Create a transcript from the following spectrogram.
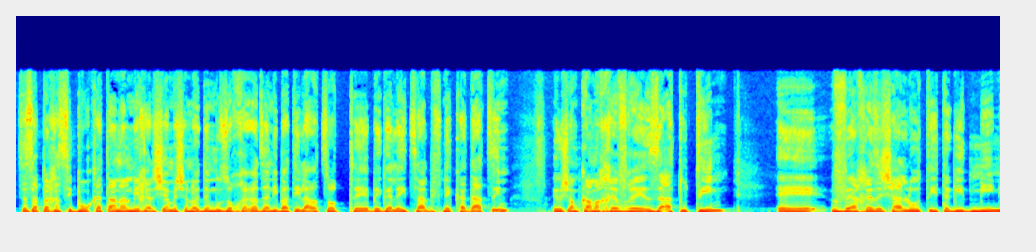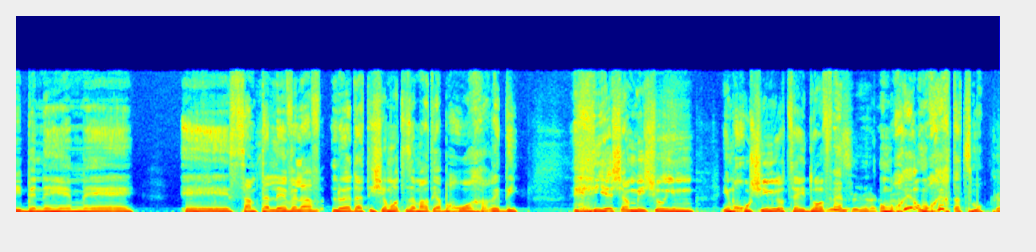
רוצה לספר לך סיפור קטן על מיכאל שמש, אני לא יודע אם הוא זוכר את זה, אני באתי להרצות בגלי צה"ל בפני קד"צים, היו שם כמה חבר'ה זעתותים, ואחרי זה שאלו אותי, תגיד, מי מביניהם שמת לב אליו? לא ידעתי שמות, אז אמרתי, הבחור החרדי. יש שם מישהו עם, עם חושים יוצאי דופן, הוא מוכיח, הוא מוכיח את עצמו. כן,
